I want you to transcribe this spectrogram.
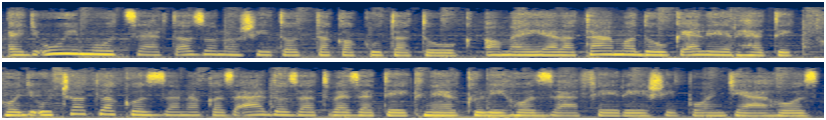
Egy új módszert azonosítottak a kutatók, amelyel a támadók elérhetik, hogy úgy csatlakozzanak az áldozat vezeték nélküli hozzáférési pontjához,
